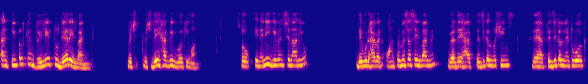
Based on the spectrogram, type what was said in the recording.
and people can relate to their environment, which, which they have been working on. So in any given scenario, they would have an on-premises environment where they have physical machines, they have physical network,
